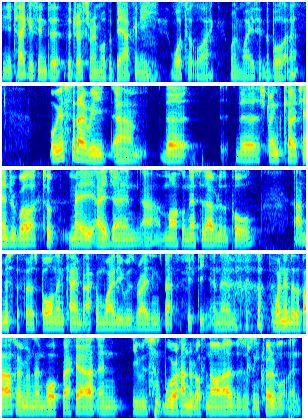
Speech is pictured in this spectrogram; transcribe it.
Can you take us into the dressing room or the balcony? What's it like when Wade's hitting the ball like that? Well, yesterday we um, the the strength coach Andrew Weller took me, AJ, and uh, Michael Neser over to the pool. Uh, missed the first ball and then came back and Wadey was raising his bat for 50 and then went into the bathroom and then walked back out and he was wore 100 off nine overs. It was incredible. And then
